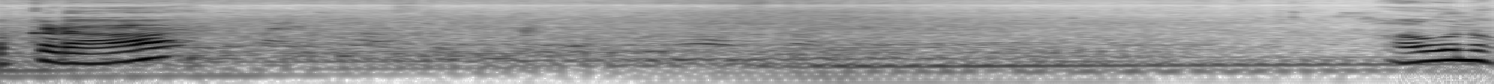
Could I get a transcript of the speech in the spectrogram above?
అక్కడ అవును.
